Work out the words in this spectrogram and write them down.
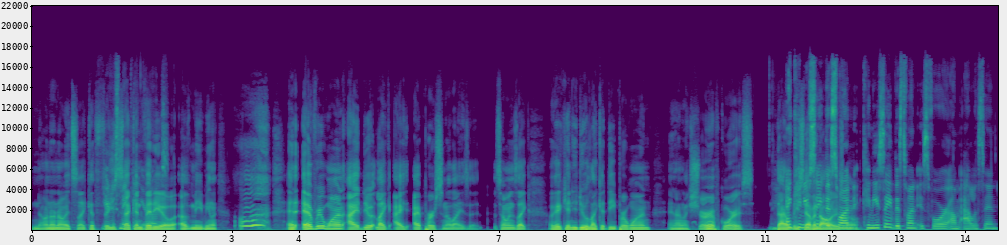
No, no, no. It's like a three second video of me being like, "Ah," and everyone I do it like I I personalize it. Someone's like, okay, can you do like a deeper one? And I'm like, sure, of course. That would and be can you seven say dollars. this one? Can you say this one is for um Allison?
